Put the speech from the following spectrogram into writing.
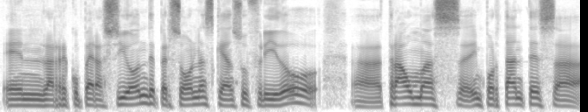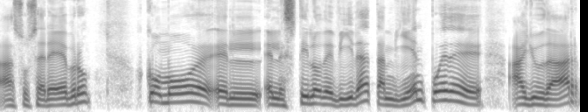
en la recuperación de personas que han sufrido traumas importantes a, su cerebro, como el estilo de vida también puede ayudar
